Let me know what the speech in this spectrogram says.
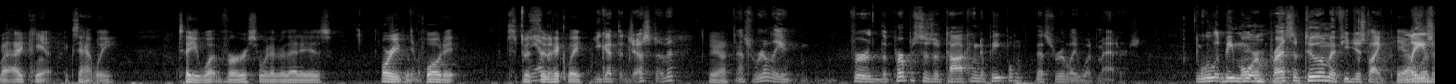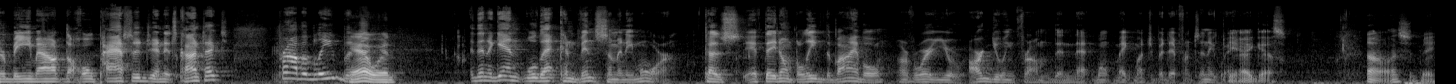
But I can't exactly tell you what verse or whatever that is, or even quote it Yeah, specifically. you got the gist of it. Yeah. That's really, for the purposes of talking to people, that's really what matters. Will it be more impressive to them if you just like Yeah, laser beam out the whole passage and its context? Probably, but Yeah, would. then again, will that convince them anymore? Because if they don't believe the Bible or where you're arguing from, then that won't make much of a difference anyway. Yeah, I guess. Oh, that should be.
